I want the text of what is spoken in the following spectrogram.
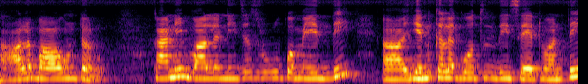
చాలా బాగుంటారు. కానీ వాళ్ళ నిజ రూపం ఏంది? ఆ, వెనకల గోతులు తీసేటువంటి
